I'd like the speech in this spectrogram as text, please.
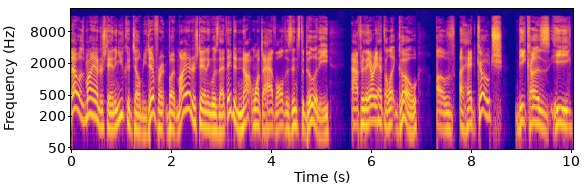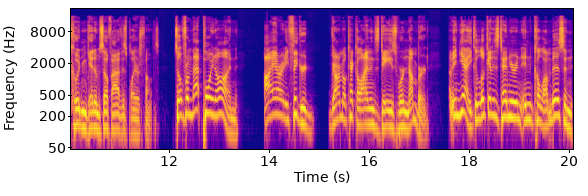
That was my understanding. You could tell me different, but my understanding was that they did not want to have all this instability after they already had to let go of a head coach because he couldn't get himself out of his players' phones. So from that point on, I already figured Jarmo Kekäläinen's days were numbered. I mean, yeah, you could look at his tenure in, in Columbus and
